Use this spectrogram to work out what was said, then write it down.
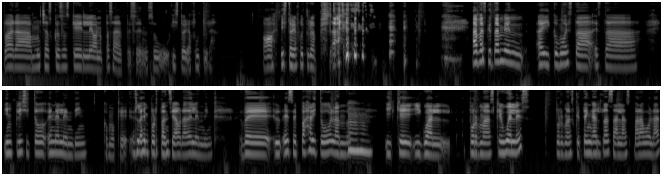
para muchas cosas que le van a pasar pues en su historia futura. Ah, historia futura. Además que también ahí como está, está implícito en el ending, como que la importancia ahora del ending, de ese pajarito volando y que igual por más que hueles, por más que tengas las alas para volar,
